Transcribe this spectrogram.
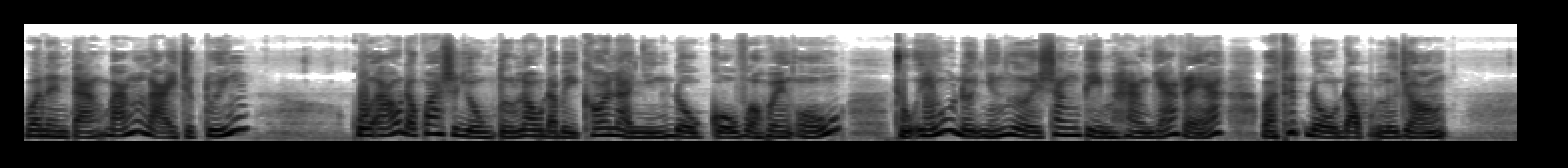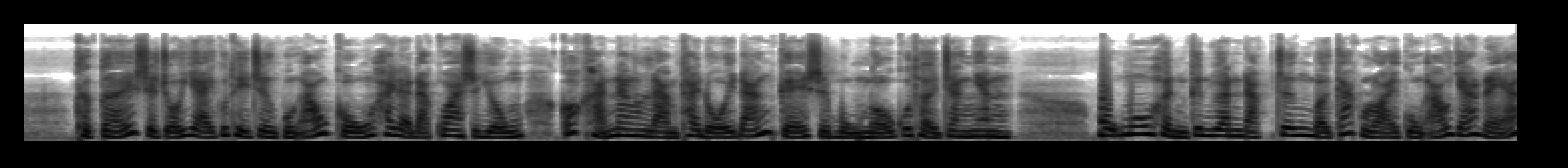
và nền tảng bán lại trực tuyến. Quần áo đã qua sử dụng từ lâu đã bị coi là những đồ cũ và hoen ố, chủ yếu được những người săn tìm hàng giá rẻ và thích đồ độc lựa chọn – Thực tế, sự trỗi dậy của thị trường quần áo cũ hay là đã qua sử dụng có khả năng làm thay đổi đáng kể sự bùng nổ của thời trang nhanh. Một mô hình kinh doanh đặc trưng bởi các loại quần áo giá rẻ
